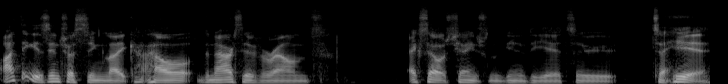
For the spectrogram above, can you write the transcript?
I think it's interesting, like, how the narrative around XL has changed from the beginning of the year to to here,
